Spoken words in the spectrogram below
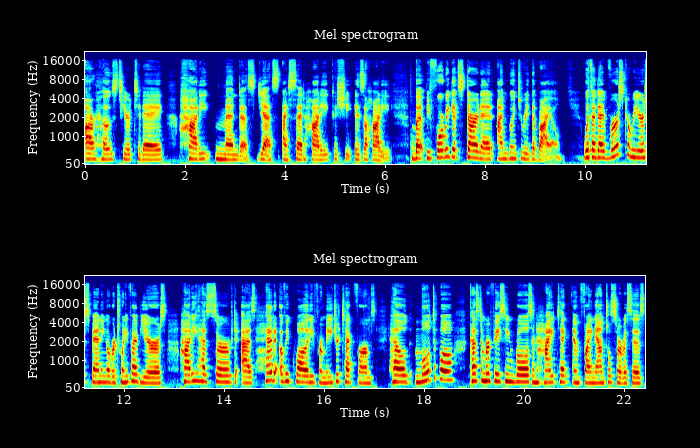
our host here today, Hady Mendez. Yes, I said Hady because she is a hottie. But before we get started, I'm going to read the bio. With a diverse career spanning over 25 years, Hady has served as head of equality for major tech firms, held multiple customer facing roles in high tech and financial services,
